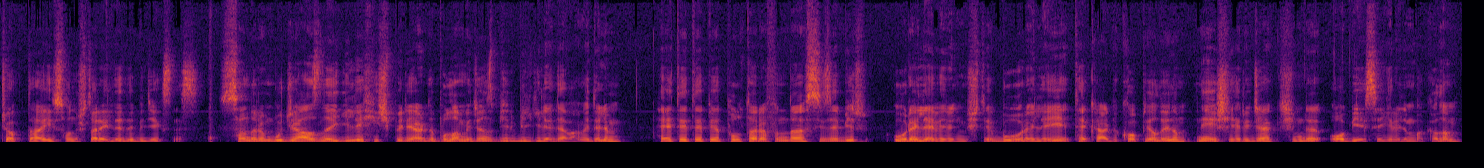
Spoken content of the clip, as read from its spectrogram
çok daha iyi sonuçlar elde edebileceksiniz. Sanırım bu cihazla ilgili hiçbir yerde bulamayacağınız bir bilgiyle devam edelim. HTTP pool tarafında size bir URL verilmişti. Bu URL'yi tekrar bir kopyalayalım. Ne işe yarayacak? Şimdi OBS'e girelim bakalım.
